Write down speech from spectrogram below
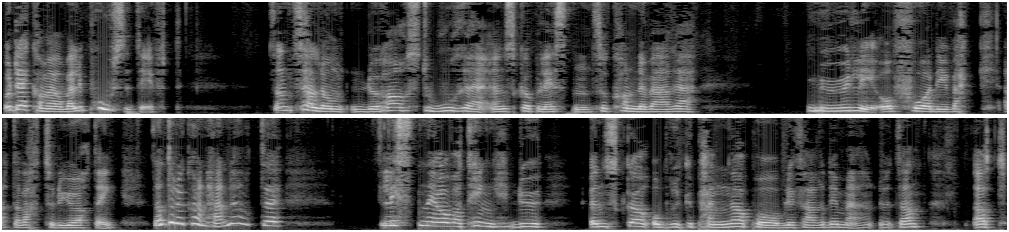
Og det kan være veldig positivt. Sånn, selv om du har store ønsker på listen, så kan det være mulig å få de vekk etter hvert som du gjør ting. Sånn, og det kan hende at uh, listen er over ting du ønsker å bruke penger på å bli ferdig med. Sant? At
